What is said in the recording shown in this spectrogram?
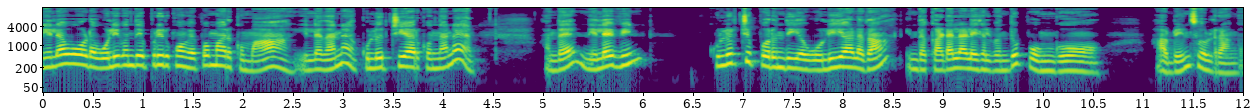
நிலவோட ஒளி வந்து எப்படி இருக்கும்? வெப்பமாக இருக்குமா? இல்லை தானே? குளிர்ச்சியாக இருக்கும் தானே? அந்த நிலவின் குளிர்ச்சி பொருந்திய ஒளியால் தான் இந்த கடல் அலைகள் வந்து பொங்கும் அப்படின்னு சொல்கிறாங்க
